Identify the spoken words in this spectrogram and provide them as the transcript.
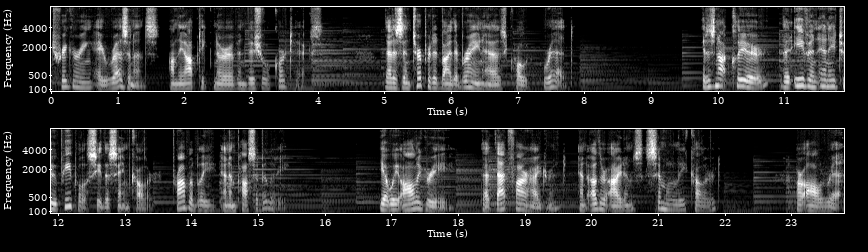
triggering a resonance on the optic nerve and visual cortex that is interpreted by the brain as, quote, red. It is not clear that even any two people see the same color, probably an impossibility. Yet we all agree that that fire hydrant and other items similarly colored are all red.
